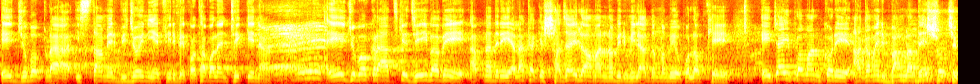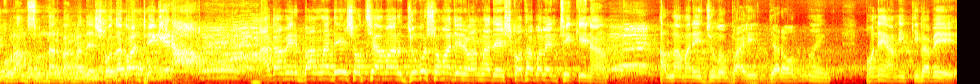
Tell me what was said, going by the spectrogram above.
এই যুবকরা ইসলামের বিজয় নিয়ে ফিরবে কথা বলেন ঠিক কিনা? এই যুবকরা আজকে যেইভাবে আপনাদের এই এলাকাকে সাজাইলো আমার নবীর মিলাদ নবী উপলক্ষে এটাই প্রমাণ করে আগামীর বাংলাদেশ হচ্ছে কোরআন সুন্নার বাংলাদেশ। কথা বলেন ঠিক কিনা? আগামীর বাংলাদেশ হচ্ছে আমার যুব সমাজের বাংলাদেশ। কথা বলেন ঠিক কিনা? আল্লাহ আমার এই যুবক ভাই যারা অন্য অনেক আমি কীভাবে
